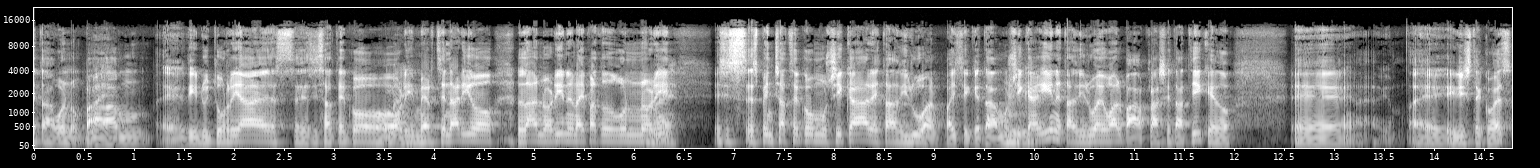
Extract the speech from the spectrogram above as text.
eta bueno, ba, e, diru iturria ez, ez izateko hori mertzenario lan hori, aipatu dugun hori, Bai. ez, ez, ez pentsatzeko musika eta diruan, baizik, eta musika egin, eta dirua igual, ba, klasetatik edo e, e, iristeko ez.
